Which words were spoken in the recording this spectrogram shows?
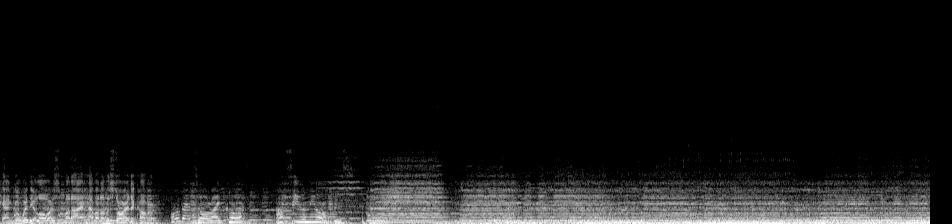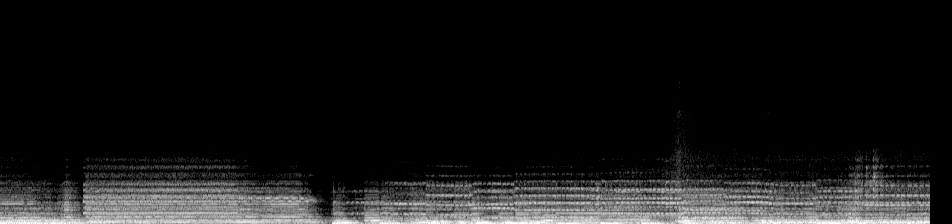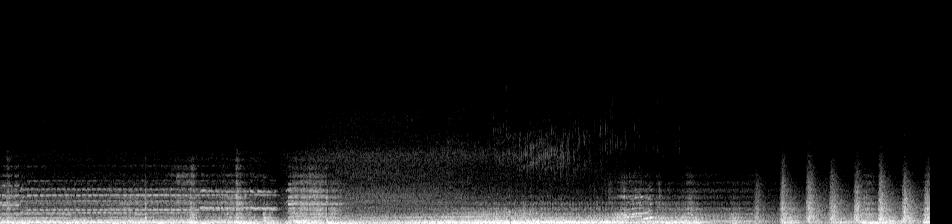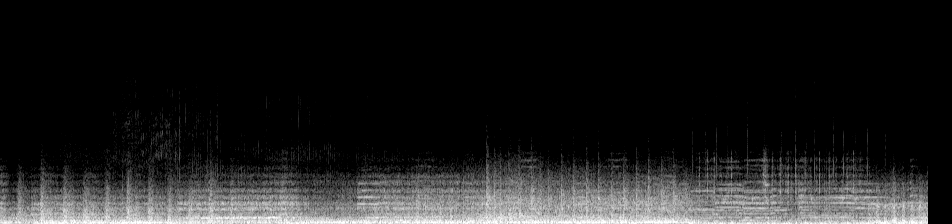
Can't go with you, Lois, but I have another story to cover. Oh, that's all right, Clark. I'll see you in the office. This looks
